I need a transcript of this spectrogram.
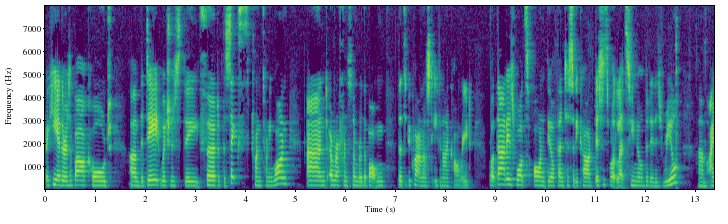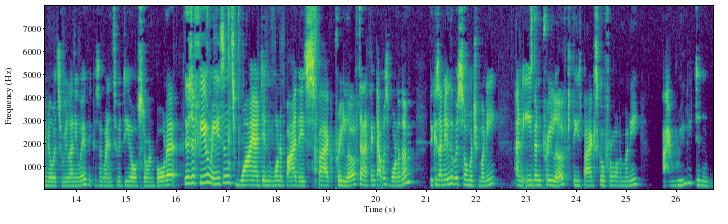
here there is a barcode, um, the date, which is the 3rd of the 6th, 2021, and a reference number at the bottom that, to be quite honest, even I can't read. But that is what's on the authenticity card. This is what lets you know that it is real. Um, I know it's real anyway because I went into a Dior store and bought it. There's a few reasons why I didn't want to buy this bag pre-loved, and I think that was one of them because I knew there was so much money, and even pre-loved, these bags go for a lot of money. I really didn't.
